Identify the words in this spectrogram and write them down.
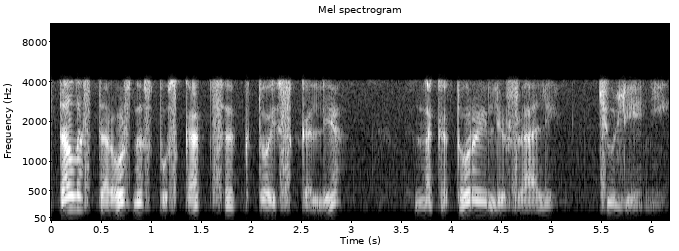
стал осторожно спускаться к той скале, на которой лежали тюлени.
